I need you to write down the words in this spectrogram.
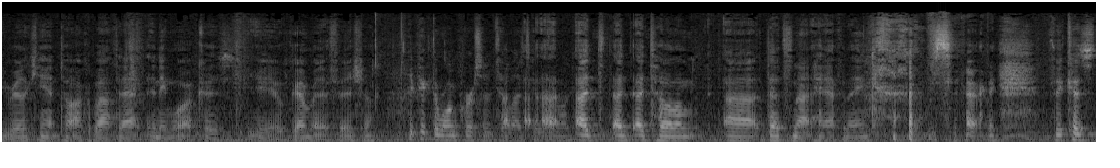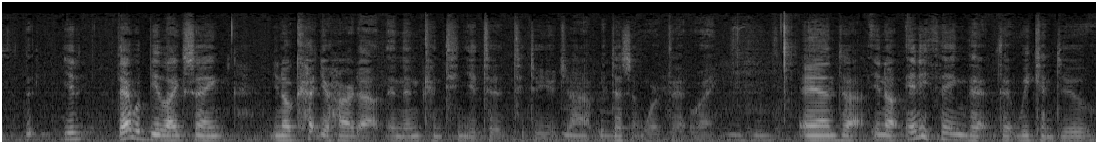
you really can't talk about that anymore because you're a government official. You picked the wrong person to tell that to. I, I, I, told him uh, that's not happening. I'm sorry. Because you, that would be like saying, you know, cut your heart out and then continue to, to do your job. Mm-hmm. It doesn't work that way. Mm-hmm. And, uh, you know, anything that, that we can do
